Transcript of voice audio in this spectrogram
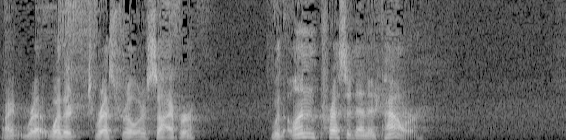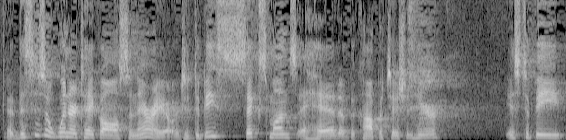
right, whether terrestrial or cyber, with unprecedented power. This is a winner take all scenario. To, to, be six months ahead of the competition here is to be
